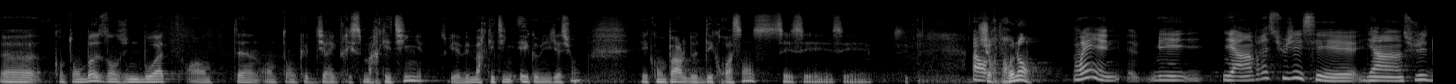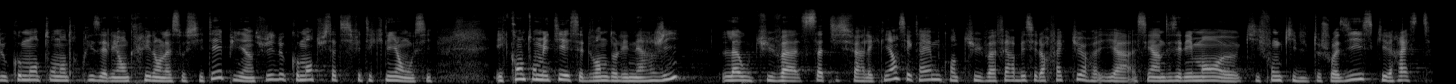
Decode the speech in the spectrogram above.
Euh, quand on bosse dans une boîte en, en tant que directrice marketing, parce qu'il y avait marketing et communication, et qu'on parle de décroissance, c'est surprenant. Oui, mais il y a un vrai sujet. C'est il y a un sujet de comment ton entreprise elle est ancrée dans la société, puis il y a un sujet de comment tu satisfais tes clients aussi. Et quand ton métier c'est de vendre de l'énergie, là où tu vas satisfaire les clients, c'est quand même quand tu vas faire baisser leurs factures. C'est un des éléments euh, qui font qu'ils te choisissent, qu'ils restent.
